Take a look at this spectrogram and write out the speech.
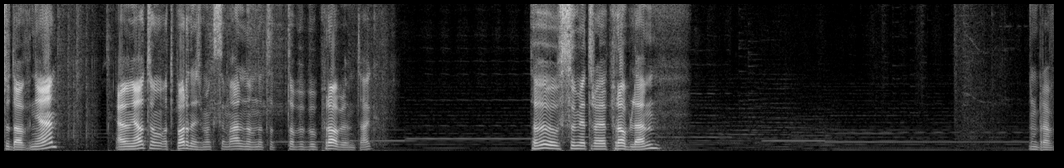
Cudownie. Jakbym miał tą odporność maksymalną, no to to by był problem, tak? To by był w sumie trochę problem. Dobra,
